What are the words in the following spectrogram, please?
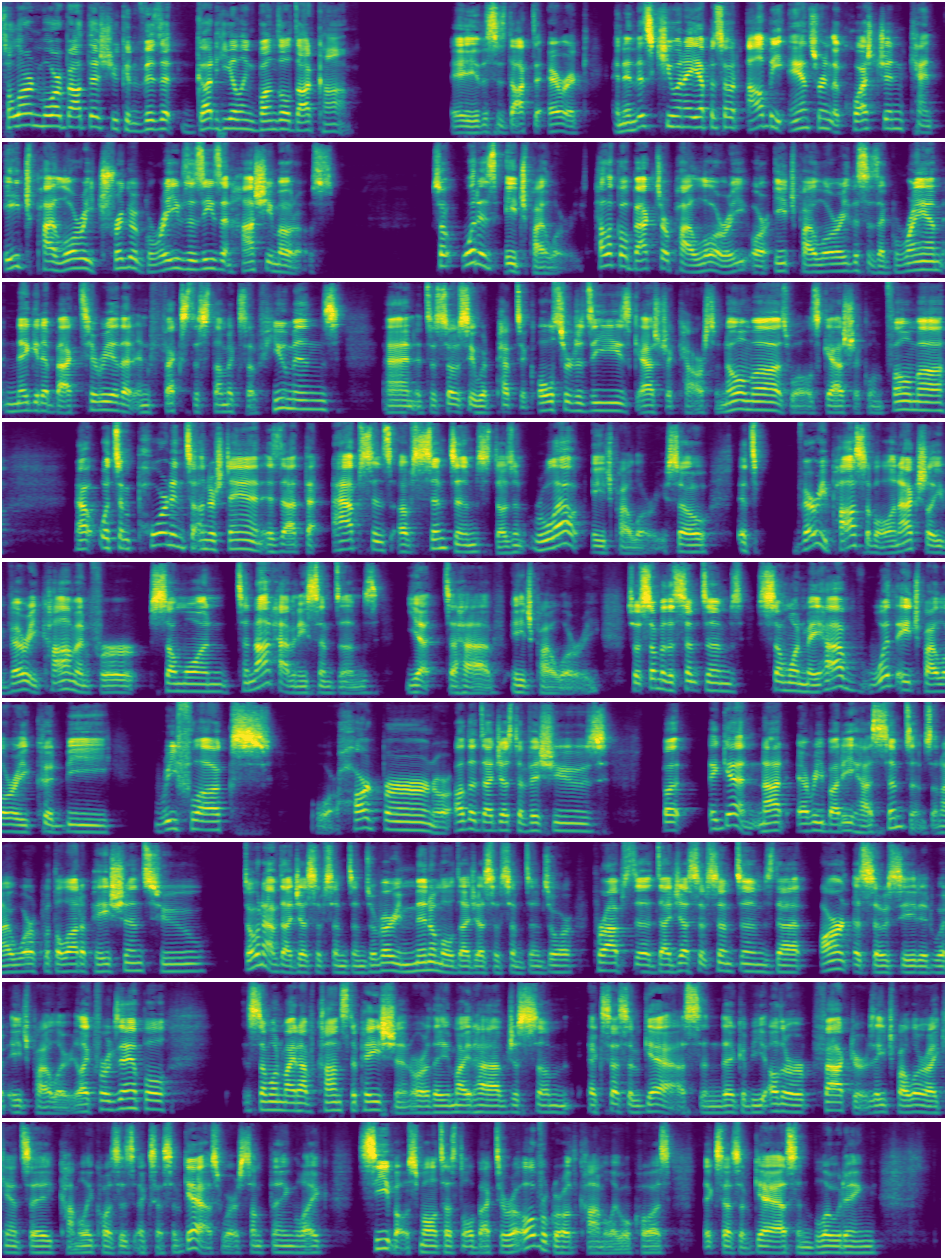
To learn more about this, you can visit guthealingbundle.com. Hey, this is Dr. Eric, and in this Q&A episode, I'll be answering the question, can H. pylori trigger Graves' disease and Hashimoto's? So, what is H. pylori? Helicobacter pylori, or H. pylori, this is a gram-negative bacteria that infects the stomachs of humans, and it's associated with peptic ulcer disease, gastric carcinoma, as well as gastric lymphoma, now, what's important to understand is that the absence of symptoms doesn't rule out H. pylori. So it's very possible and actually very common for someone to not have any symptoms yet to have H. pylori. So some of the symptoms someone may have with H. pylori could be reflux or heartburn or other digestive issues. But again, not everybody has symptoms. And I work with a lot of patients who don't have digestive symptoms or very minimal digestive symptoms, or perhaps the digestive symptoms that aren't associated with H. pylori. Like, for example, someone might have constipation or they might have just some excessive gas, and there could be other factors. H. pylori, I can't say, commonly causes excessive gas, whereas something like SIBO, small intestinal bacterial overgrowth, commonly will cause excessive gas and bloating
